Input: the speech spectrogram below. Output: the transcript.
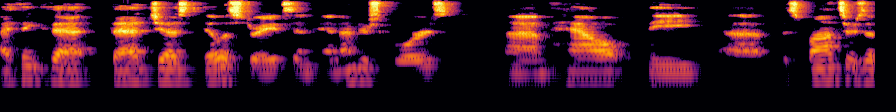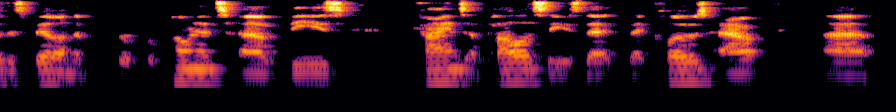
I think that that just illustrates and, and underscores um, how the uh, the sponsors of this bill and the, the, proponents of these kinds of policies that that close out uh,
